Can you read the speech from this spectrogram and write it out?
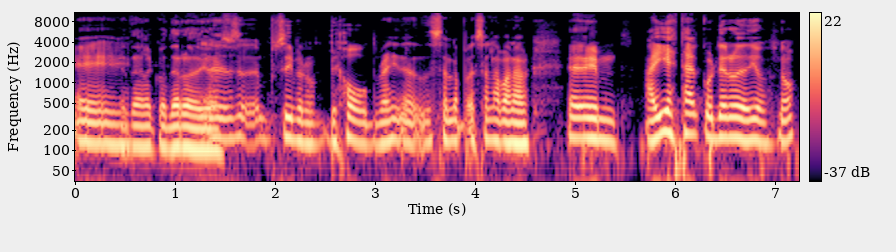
Eh, Este es el Cordero de Dios. eh, sí, pero behold, right? Esa es la, esa es la palabra. Eh, ahí está el Cordero de Dios, ¿no?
